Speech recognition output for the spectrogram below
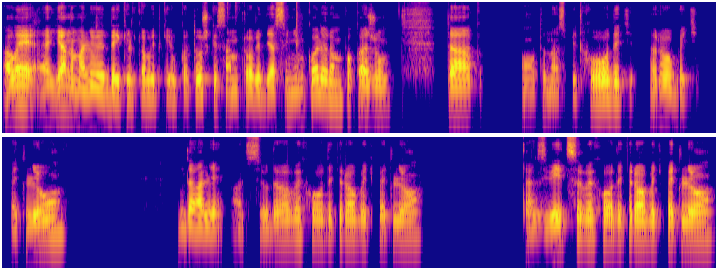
але е, я намалюю декілька витків котушки. Сам провід я синім кольором покажу. Так, от у нас підходить, робить петлю. Далі отсюди виходить, робить петлю. Так, звідси виходить, робить петлю.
